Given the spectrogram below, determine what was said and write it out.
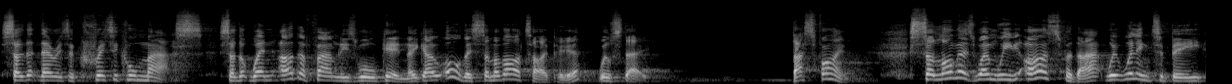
so that there is a critical mass, so that when other families walk in, they go, Oh, there's some of our type here, we'll stay. That's fine. So long as when we ask for that, we're willing to be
